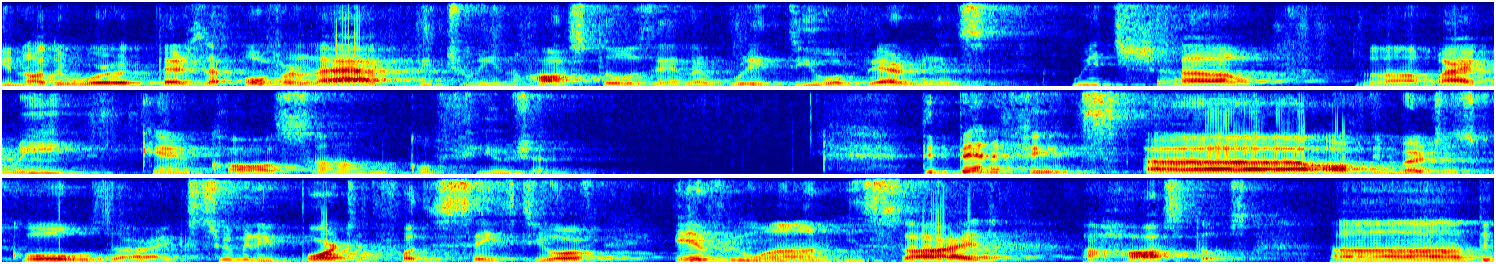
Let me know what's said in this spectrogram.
In other words, there's an overlap between hostels and a great deal of variance, which uh, I agree can cause some confusion. The benefits uh, of the emergency calls are extremely important for the safety of everyone inside a hostels. Uh, the,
